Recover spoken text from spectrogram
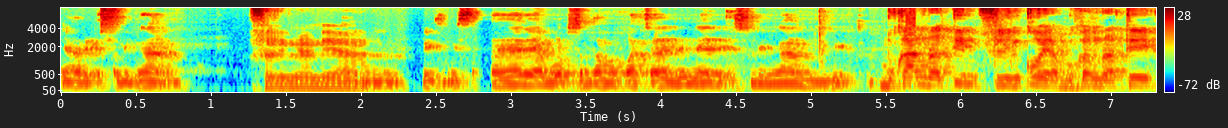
nyari selingan selingan ya. Hmm, misalnya dia bosan sama pacarnya dia nyari selingan gitu. Bukan berarti selingkuh ya? Bukan berarti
